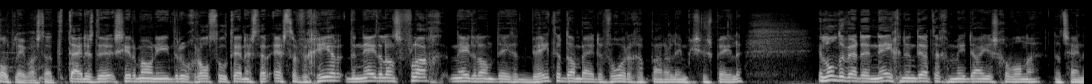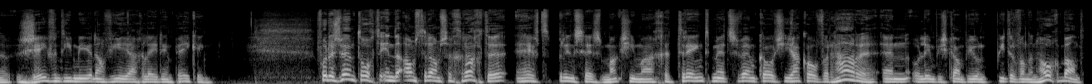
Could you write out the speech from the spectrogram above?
Coldplay was dat. Tijdens de ceremonie droeg rolstoeltennister Esther Vergeer de Nederlandse vlag. Nederland deed het beter dan bij de vorige Paralympische Spelen. In Londen werden 39 medailles gewonnen. Dat zijn er 17 meer dan vier jaar geleden in Peking. Voor de zwemtocht in de Amsterdamse grachten heeft prinses Maxima getraind met zwemcoach Jacco Verharen en olympisch kampioen Pieter van den Hogeband.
